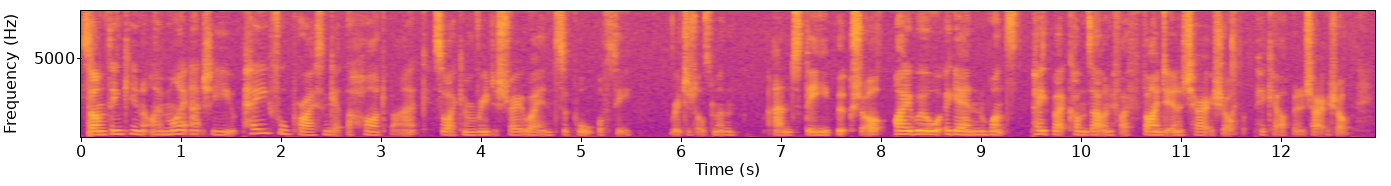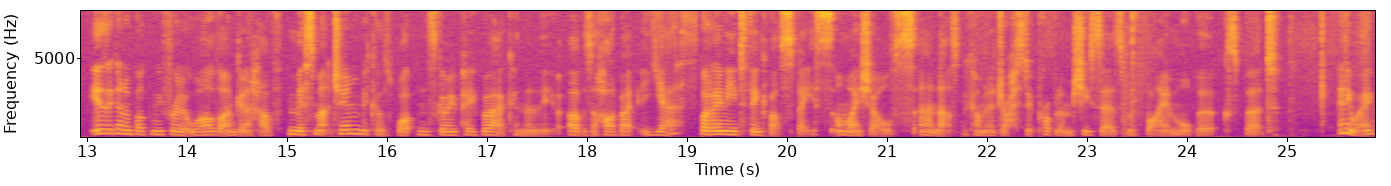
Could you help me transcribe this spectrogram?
So I'm thinking I might actually pay full price and get the hardback so I can read it straight away and support obviously Richard Osman and the bookshop. I will again once paperback comes out and if I find it in a charity shop pick it up in a charity shop is it going to bug me for a little while that I'm going to have mismatching because one's going to be paperback and then the other's a hardback? Yes, but I need to think about space on my shelves and that's becoming a drastic problem, she says, with buying more books. But Anyway,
